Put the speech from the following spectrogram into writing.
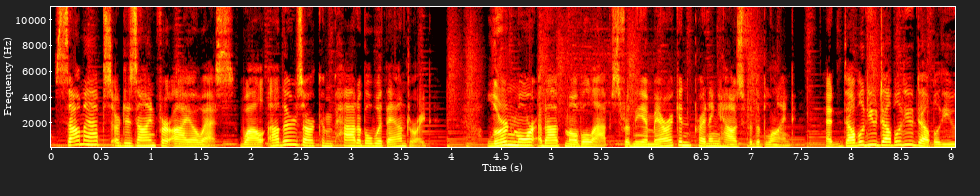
Some apps are designed for iOS, while others are compatible with Android. Learn more about mobile apps from the American Printing House for the Blind at www.aph.org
